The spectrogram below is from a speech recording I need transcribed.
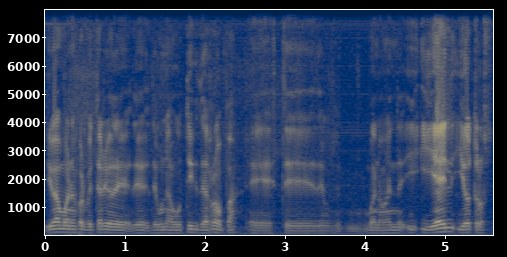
Iván, bueno, es propietario de, una boutique de ropa, este, bueno, y, y él y otros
